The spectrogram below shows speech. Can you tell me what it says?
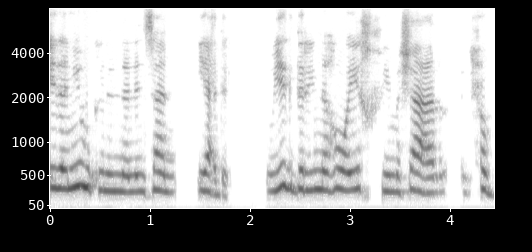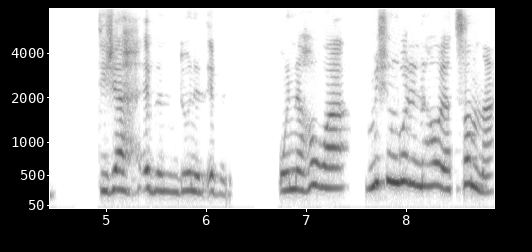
إذا يمكن إن الإنسان يعدل. ويقدر إنه هو يخفي مشاعر الحب تجاه ابن دون الابن وإنه هو مش نقول إنه هو يتصنع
